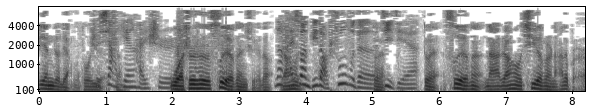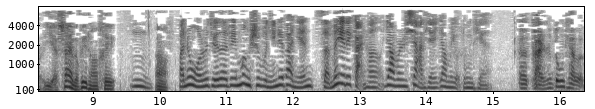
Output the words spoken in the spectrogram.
连着两个多月，是夏天还是？我是四月份学的，那还算比较舒服的季节。对，四月份拿，然后七月份拿的本儿也晒得非常黑。嗯啊，反正我是觉得这孟师傅，您这半年怎么也得赶上，要么是夏天，要么有冬天。呃，赶上冬天了，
